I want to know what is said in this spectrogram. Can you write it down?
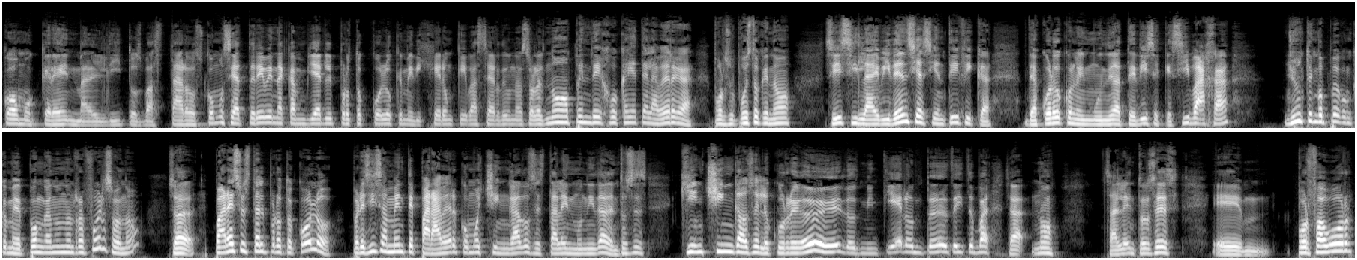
¿Cómo creen, malditos bastardos? ¿Cómo se atreven a cambiar el protocolo que me dijeron que iba a ser de unas horas? No, pendejo, cállate a la verga. Por supuesto que no. Sí, si la evidencia científica, de acuerdo con la inmunidad, te dice que sí baja, yo no tengo peor con que me pongan un refuerzo, ¿no? O sea, para eso está el protocolo, precisamente para ver cómo chingados está la inmunidad. Entonces, ¿quién chingados se le ocurre? ¡Eh, los mintieron! Todo se hizo mal. O sea, no, ¿sale? Entonces, eh, por favor,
